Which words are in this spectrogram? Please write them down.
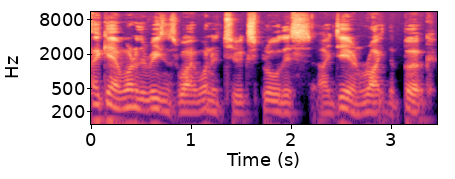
Again, one of the reasons why I wanted to explore this idea and write the book,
